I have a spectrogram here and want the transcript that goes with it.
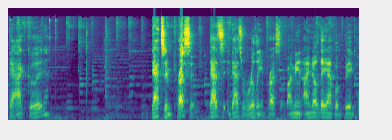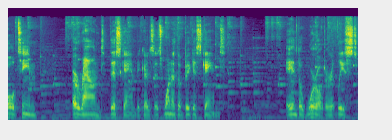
that good, that's impressive. That's that's really impressive. I mean, I know they have a big whole team around this game because it's one of the biggest games in the world, or at least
